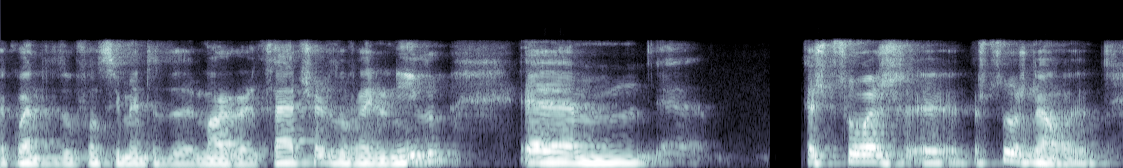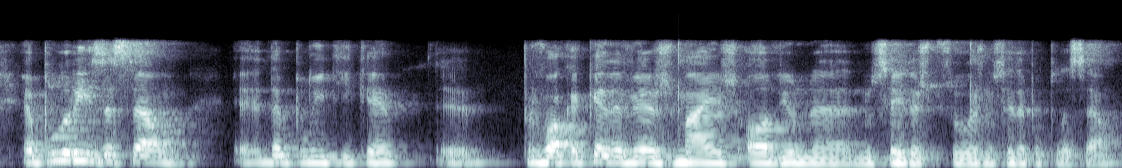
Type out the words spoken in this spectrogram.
a quanto do falecimento de Margaret Thatcher, do Reino Unido. Ehm, as pessoas, eh, as pessoas não, a polarização da política provoca cada vez mais ódio no seio das pessoas, no seio da população.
